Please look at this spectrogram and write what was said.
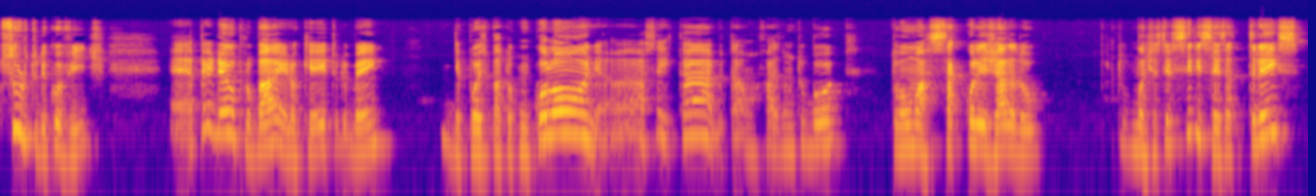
surto de Covid, é, perdeu para o Bayern, ok, tudo bem. Depois empatou com Colônia, aceitável, tá, uma fase muito boa. Tomou uma sacolejada do, do Manchester City, 6 a 3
